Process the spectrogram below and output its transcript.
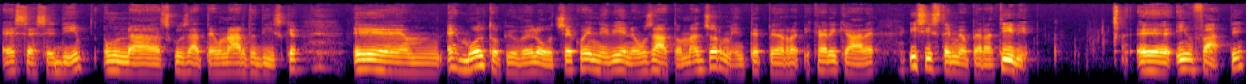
SSD, una, scusate, un hard disk, e, um, è molto più veloce, quindi viene usato maggiormente per caricare i sistemi operativi. Eh, infatti,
